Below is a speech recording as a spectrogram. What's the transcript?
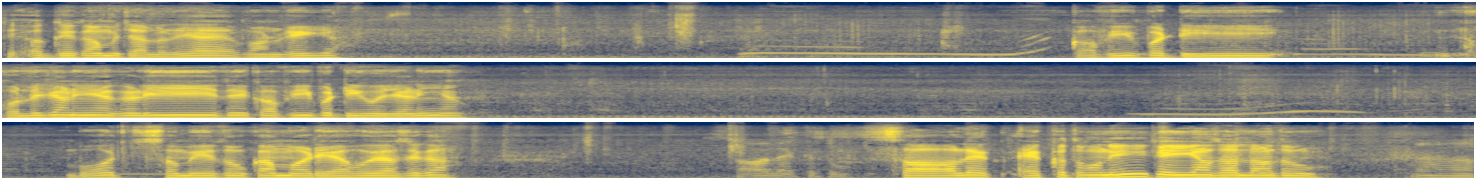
ਤੇ ਅੱਗੇ ਕੰਮ ਚੱਲ ਰਿਹਾ ਆ, ਬਣ ਰਹੀ ਆ। ਕਾਫੀ ਵੱਡੀ ਖੁੱਲ ਜਾਣੀ ਆ ਗਲੀ ਤੇ ਕਾਫੀ ਵੱਡੀ ਹੋ ਜਾਣੀ ਆ। ਬਹੁਤ ਸਮੇਂ ਤੋਂ ਕੰਮ ਅੜਿਆ ਹੋਇਆ ਸੀਗਾ। ਸਾਲ ਇੱਕ ਤੋਂ। ਸਾਲ ਇੱਕ ਇੱਕ ਤੋਂ ਨਹੀਂ ਕਈਆਂ ਸਾਲਾਂ ਤੋਂ। ਹਾਂ।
